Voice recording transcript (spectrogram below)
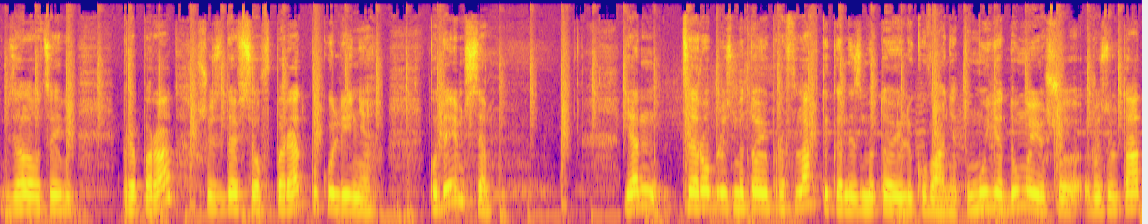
Взяла оцей препарат, щось йде все вперед покоління. Подивимося. Я це роблю з метою профілактики, не з метою лікування. Тому я думаю, що результат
